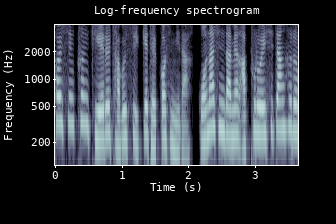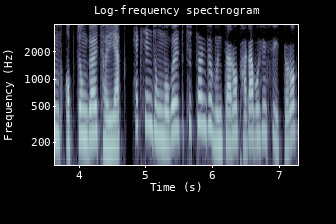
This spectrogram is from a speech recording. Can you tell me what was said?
훨씬 큰 기회를 잡을 수 있게 될 것입니다. 원하신다면 앞으로의 시장 흐름, 업종별 전략, 핵심 종목을 추천주 문자로 받아보실 수 있도록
